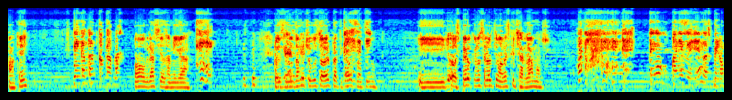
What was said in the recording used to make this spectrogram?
Ok. me encanta programa. Oh, gracias, amiga. Pues nos da mucho gusto haber platicado contigo. Y espero que no sea la última vez que charlamos. Tengo varias leyendas, pero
